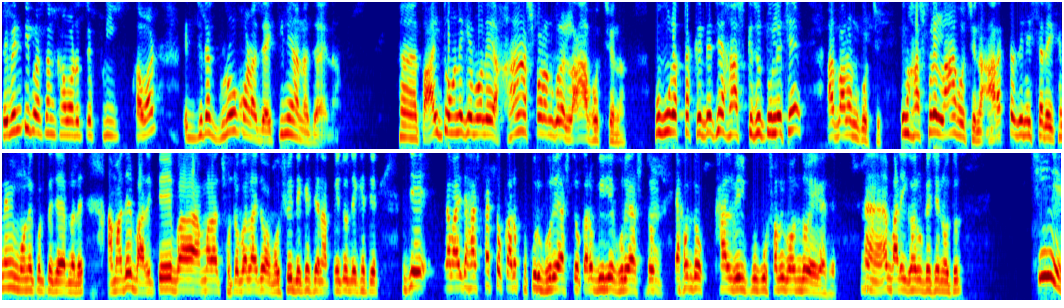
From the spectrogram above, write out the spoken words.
সেভেন্টি পার্সেন্ট খাবার হচ্ছে ফ্রি খাবার যেটা গ্রো করা যায় কিনে আনা যায় না। হ্যাঁ তাই তো অনেকে বলে হাঁস পালন করে লাভ হচ্ছে না। পুকুর একটা কেটেছে হাঁস কিছু তুলেছে আর পালন করছে। কিন্তু হাঁস পরে লাভ হচ্ছে না। আর একটা জিনিস স্যার এখানে আমি মনে করতে চাই আপনাদের আমাদের বাড়িতে বা আমরা ছোটবেলায় তো অবশ্যই দেখেছেন আপনি তো দেখেছেন যে বাড়িতে হাঁস থাকতো কারও পুকুর ঘুরে আসতো কারও বিলে ঘুরে আসতো এখন তো খাল বিল পুকুর সবই বন্ধ হয়ে গেছে। হ্যাঁ বাড়ি ঘর উঠেছে নতুন। চীনে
